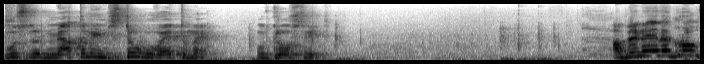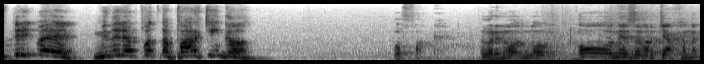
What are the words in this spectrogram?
Пусна, мятаме им стълбове, ето ме. От Гров Стрит. Абе не е на Гров Стрит, бе! Миналия път на паркинга! О, фак. Добре, но, но... О, не, завъртяха ме.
